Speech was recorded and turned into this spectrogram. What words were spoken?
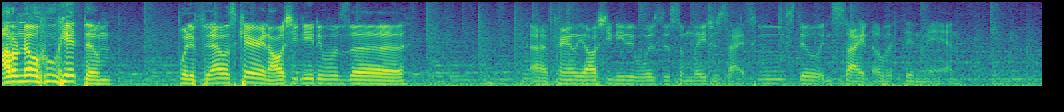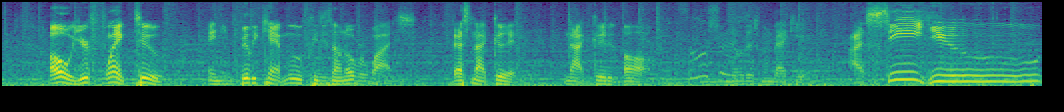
I don't know who hit them, but if that was Karen, all she needed was uh, uh apparently all she needed was just some laser sights. Who's still in sight of a thin man? Oh, you're flanked too, and you really can't move because he's on Overwatch. That's not good. Not good at all. No, there's one back here. I see you.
